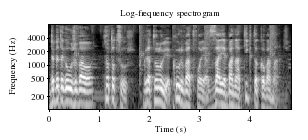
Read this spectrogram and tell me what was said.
żeby tego używało, no to cóż, gratuluję, kurwa twoja zajebana TikTokowa mać.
